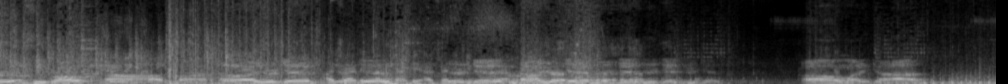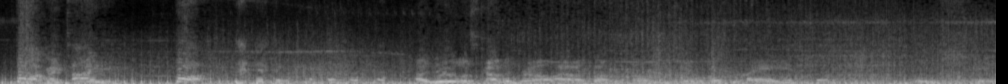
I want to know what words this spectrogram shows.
Where is he, bro? Oh, fuck. Oh, you're good. I tried to- I tried to- I tried to you're keep him down. No, you're good. You're good. You're good. You're good. Oh my god. Fuck! I tied it. Fuck. I knew it was coming, bro. I, I fucking felt this thing was open. Holy shit.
